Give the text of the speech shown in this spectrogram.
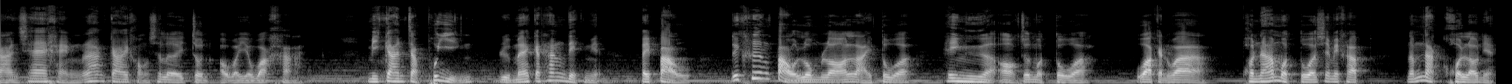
การแช่แข็งร่างกายของเฉลยจนอวัยวะขาด มีการจับผู้หญิงหรือแม้กระทั่งเด็กเนี่ยไปเป่าด้วยเครื่องเป่าลมร้อนหลายตัว ให้เหงื่อออกจนหมดตัว ว่ากันว่า พอน้ำหมดตัวใช่ไหมครับ น้ำหนักคนเราเนี่ย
